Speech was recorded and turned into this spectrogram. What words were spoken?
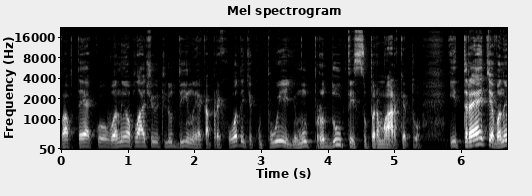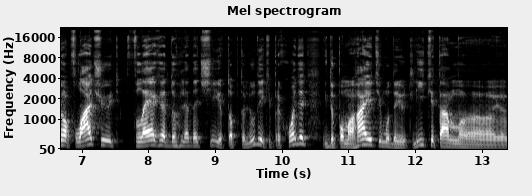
в аптеку. Вони оплачують людину, яка приходить і купує йому продукти з супермаркету. І третє, вони оплачують флеги доглядачів, тобто люди, які приходять і допомагають йому, дають ліки, там е,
